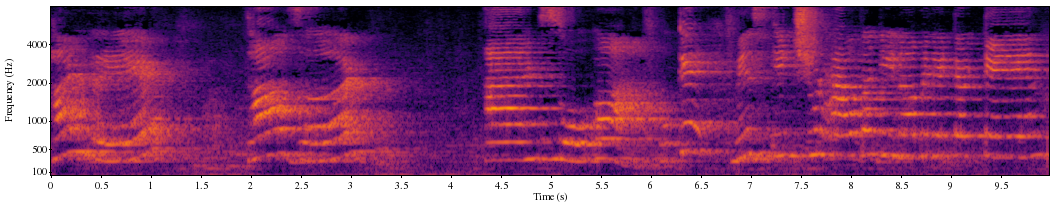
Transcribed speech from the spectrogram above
100 1000 and so on. Okay, means it should have the denominator 10,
